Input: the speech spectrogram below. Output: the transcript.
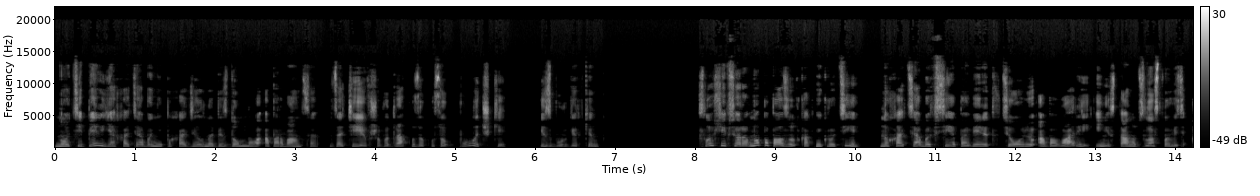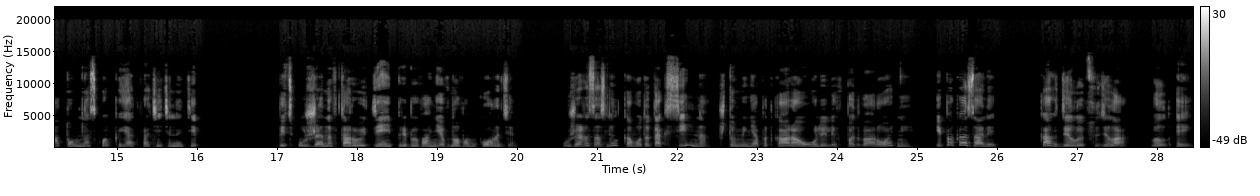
Но теперь я хотя бы не походил на бездомного оборванца, затеявшего драку за кусок булочки из Бургер Кинг. Слухи все равно поползут, как ни крути, но хотя бы все поверят в теорию об аварии и не станут злословить о том, насколько я отвратительный тип. Ведь уже на второй день пребывания в новом городе уже разозлил кого-то так сильно, что меня подкараулили в подворотне и показали, как делаются дела в Л.А.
